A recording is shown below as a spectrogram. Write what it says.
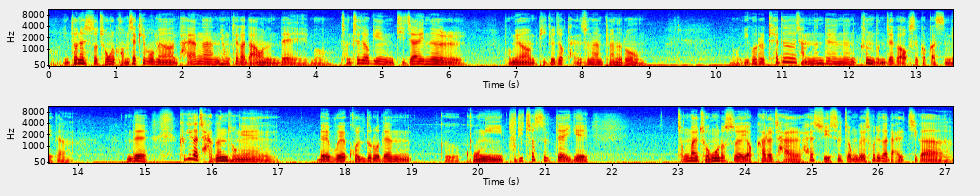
어, 인터넷에서 종을 검색해 보면 다양한 형태가 나오는데 뭐 전체적인 디자인을 보면 비교적 단순한 편으로 뭐 이거를 캐드 잡는 데는 큰 문제가 없을 것 같습니다. 근데 크기가 작은 종에 내부에 gold로 된 그 공이 부딪혔을 때 이게 정말 종으로서의 역할을 잘 할 수 있을 정도의 소리가 날지가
